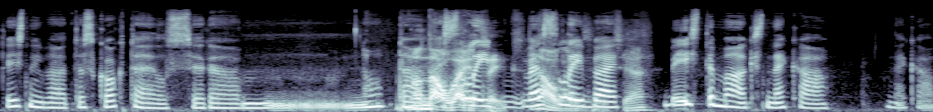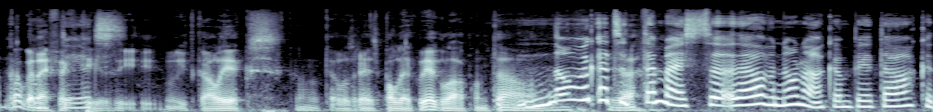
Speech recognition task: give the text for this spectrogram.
Tīsnībā tas kokteils ir, um, nu, tā nu, veselība, veselībai bīstamāks nekā nekā kaut gan efektīvi. It kā liekas, ka tev uzreiz paliek vieglāk un tā. Nu, redzat, te mēs vēl nonākam pie tā, ka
